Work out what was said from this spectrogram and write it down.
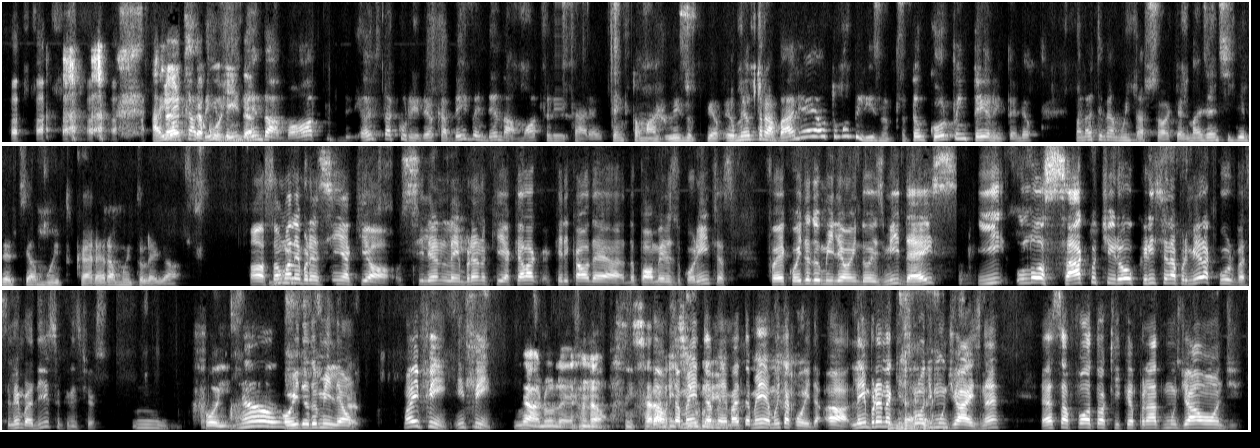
Aí antes eu acabei vendendo a moto, antes da corrida, eu acabei vendendo a moto, falei, cara, eu tenho que tomar juízo, porque o meu trabalho é automobilismo, precisa ter o corpo inteiro, entendeu? Mas nós tivemos muita sorte, mas a gente se divertia muito, cara, era muito legal. Ó, só muito. uma lembrancinha aqui, ó, o Ciliano lembrando que aquela, aquele carro da, do Palmeiras do Corinthians foi a corrida do milhão em 2010 e o Lossaco tirou o Christian na primeira curva. Você lembra disso, Christian? Hum, foi. Não. Corrida do milhão. Mas enfim, enfim. Não, não lembro, não, sinceramente. Não, também, não também, mas também é muita corrida. Ah, lembrando aqui, você falou de mundiais, né? Essa foto aqui, campeonato mundial onde?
